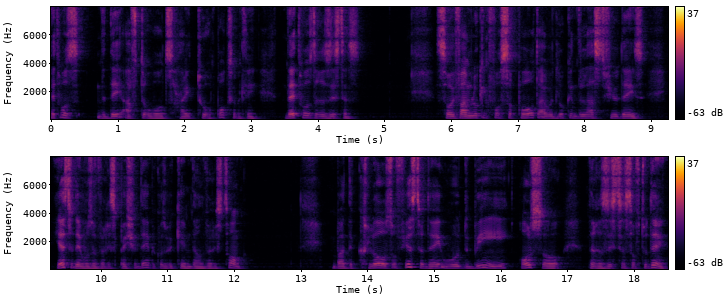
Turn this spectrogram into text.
That was the day afterwards high to approximately. That was the resistance. So if I'm looking for support, I would look in the last few days. Yesterday was a very special day because we came down very strong. But the close of yesterday would be also the resistance of today.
